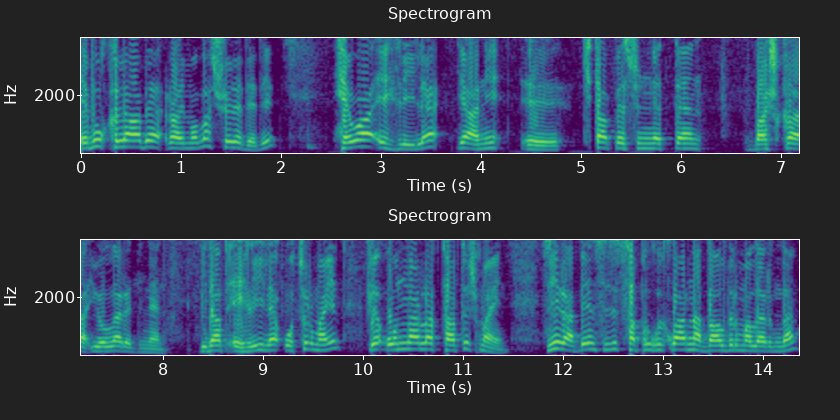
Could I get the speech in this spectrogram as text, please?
Ebu Kılabe Rahimullah şöyle dedi. Heva ehliyle yani e, kitap ve sünnetten başka yollar edinen bidat ehliyle oturmayın ve onlarla tartışmayın. Zira ben sizi sapıklıklarına daldırmalarından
